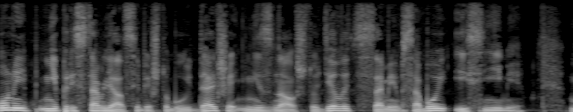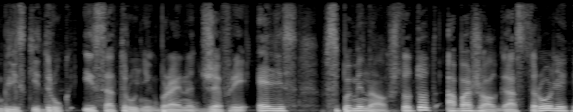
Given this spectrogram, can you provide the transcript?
Он и не представлял себе, что будет дальше, не знал, что делать с самим собой и с ними. Близкий друг и сотрудник Брайана Джеффри Эллис вспоминал, что тот обожал гастроли,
